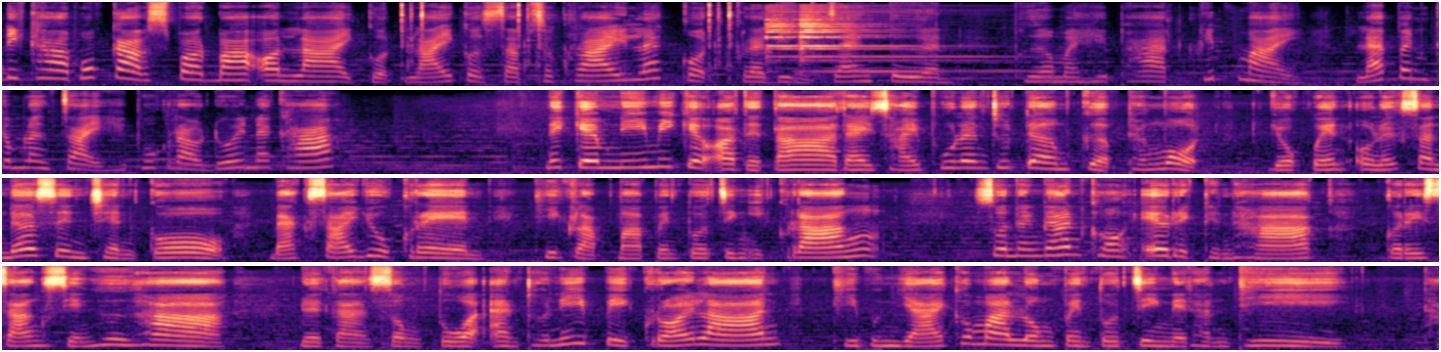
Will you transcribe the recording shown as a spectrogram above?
วัสดีค่ะพบกับ Sport Bar ออนไลน์กดไลค์กด Subscribe และกดกระดิ่งแจ้งเตือน เพื่อไม่ให้พลาดคลิปใหม่ และเป็นกำลังใจให้พวกเราด้วยนะคะ ในเกมนี้มิเกลอาร์เตตาได้ใช้ผู้เล่นชุดเดิมเกือบทั้งหมด ยกเว้นโอเล็กซานเดอร์ซินเชนโกแบ็กซ้ายยูเครน ที่กลับมาเป็นตัวจริงอีกครั้ง ส่วนทางด้านของเอริกเทนฮากก็ได้สร้างเสียงฮือฮาโดยการส่งตัวแอนโทนีปีกร้อยล้าน ที่เพิ่งย้ายเข้ามาลงเป็นตัวจริงในทันที ท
